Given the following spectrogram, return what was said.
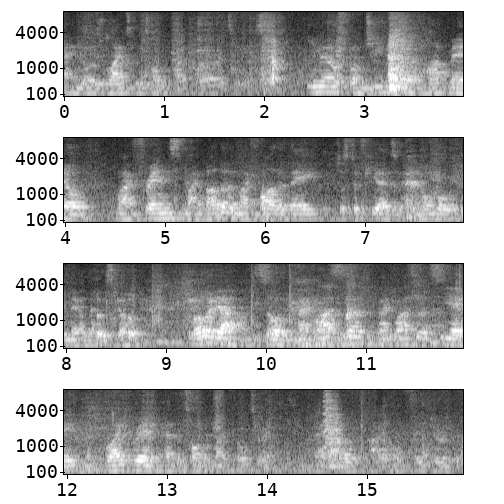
and goes right to the top of my priority list. Emails from Gmail and Hotmail, my friends, my mother, my father, they just appear as a normal email, those go lower down. So McMaster, bright red at the top of my filtering, and I'll, I'll take care of it.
